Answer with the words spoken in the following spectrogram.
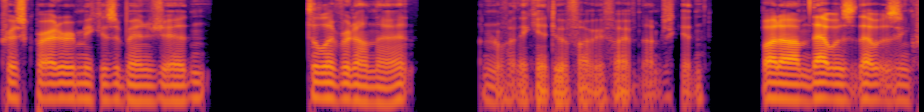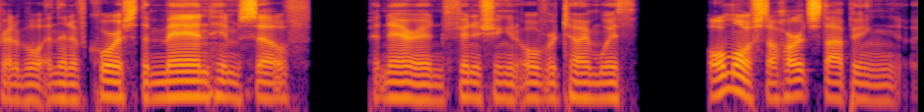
Chris Kreider and Mika Zibanejad delivered on that. I don't know why they can't do a five v five. No, I'm just kidding. But um, that was that was incredible. And then of course the man himself, Panarin, finishing in overtime with almost a heart-stopping, uh,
